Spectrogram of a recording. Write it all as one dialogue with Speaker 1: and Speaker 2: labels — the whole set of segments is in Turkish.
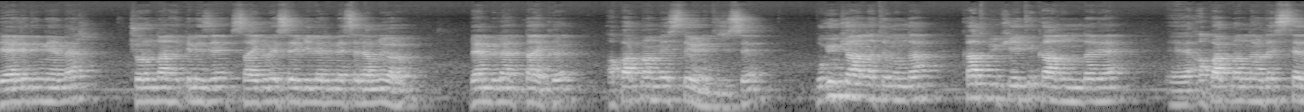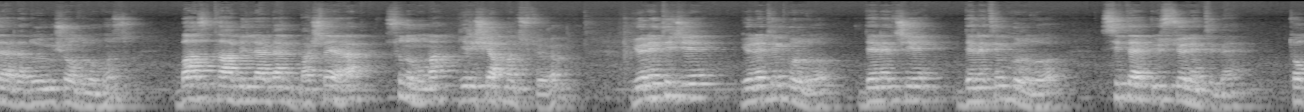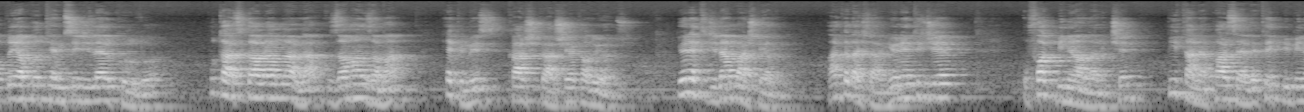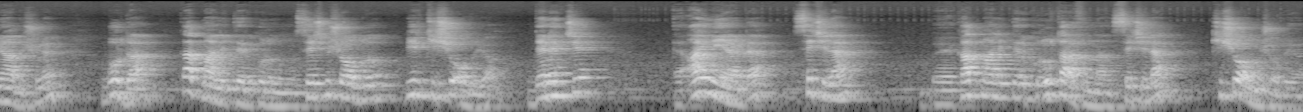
Speaker 1: Değerli dinleyenler, Çorum'dan hepinizi saygı ve sevgilerimle selamlıyorum. Ben Bülent Naykı, apartman ve site yöneticisi. Bugünkü anlatımımda kat mülkiyeti kanununda ve e, apartmanlarda, sitelerde duymuş olduğumuz bazı tabirlerden başlayarak sunumuma giriş yapmak istiyorum. Yönetici, yönetim kurulu, denetçi, denetim kurulu, site üst yönetimi, toplu yapı temsilciler kurulu, bu tarz kavramlarla zaman zaman hepimiz karşı karşıya kalıyoruz. Yöneticiden başlayalım. Arkadaşlar yönetici ufak binalar için bir tane parselde tek bir bina düşünün. Burada kat malikleri kurulunun seçmiş olduğu bir kişi oluyor. Denetçi e, aynı yerde seçilen e, kat malikleri kurulu tarafından seçilen kişi olmuş oluyor.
